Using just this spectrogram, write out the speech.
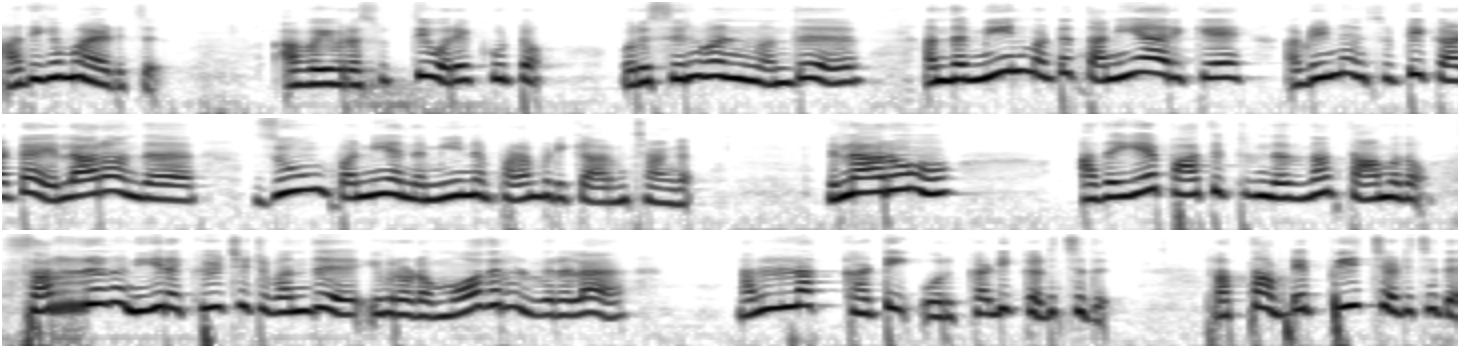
அதிகமாகிடுச்சு அவள் இவரை சுற்றி ஒரே கூட்டம். ஒரு சிறுவன் வந்து அந்த மீன் மட்டும் தனியாக இருக்கே அப்படின்னு சுட்டி காட்ட எல்லாரும் அந்த ஜூம் பண்ணி அந்த மீனை படம் பிடிக்க ஆரம்பித்தாங்க எல்லாரும் அதையே பார்த்துட்டு இருந்தது தான் தாமதம். சர்ருன்னு நீரை கீழ்ச்சிட்டு வந்து இவரோட மோதல் விரலை நல்லா கடி ஒரு கடி கடிச்சது. ரத்தம் அப்படியே பீச்சு அடிச்சது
